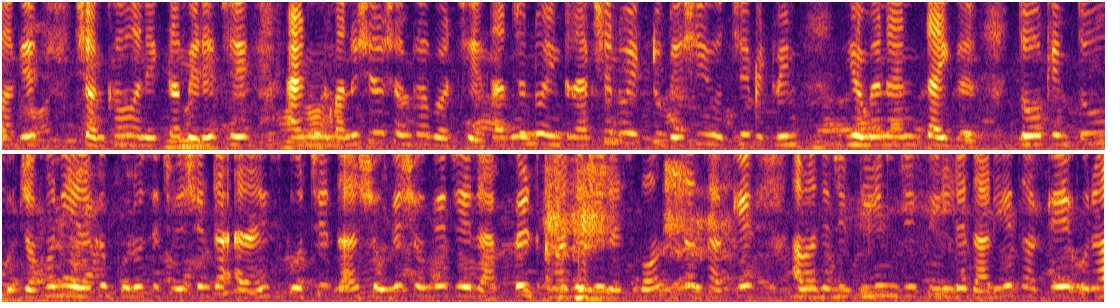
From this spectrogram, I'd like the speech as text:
বাঘের সংখ্যাও অনেকটা বেড়েছে অ্যান্ড মানুষের সংখ্যা বাড়ছে। তার জন্য ইন্টারাকশনও একটু বেশি হচ্ছে বিটুইন হিউম্যান অ্যান্ড টাইগার তো কিন্তু যখনই এরকম কোনো সিচুয়েশনটা অ্যারাইজ করছে, তার সঙ্গে সঙ্গে যে র্যাপিড আমাদের যে রেসপন্সটা থাকে, আমাদের যে টিম যে ফিল্ডে দাঁড়িয়ে থাকে, ওরা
